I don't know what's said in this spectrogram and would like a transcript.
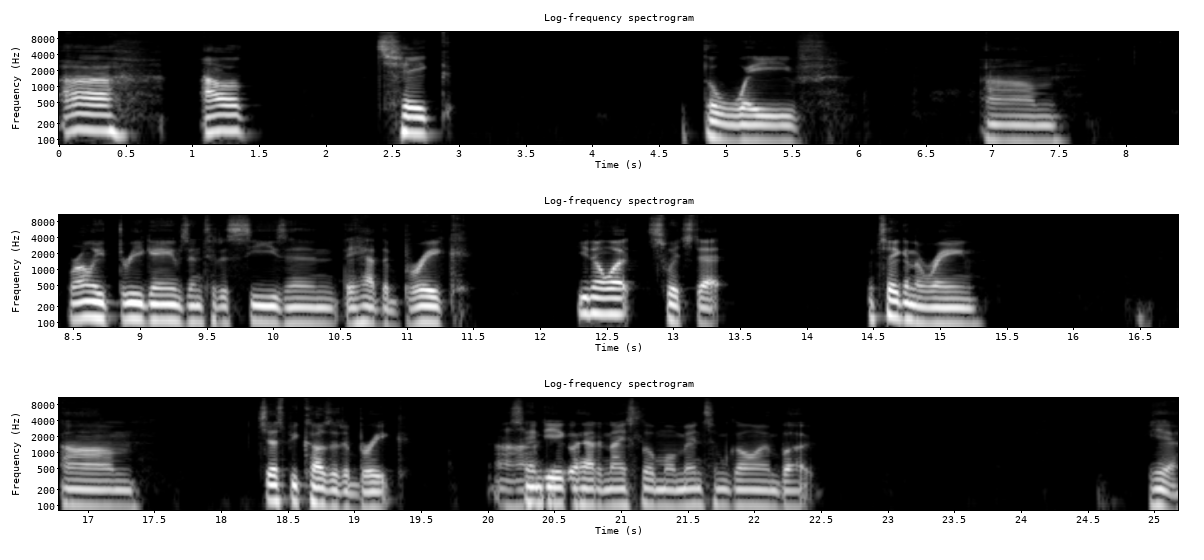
Uh, I'll take the wave. Um, we're only three games into the season. They had the break. You know what? Switch that. I'm taking the reign. Um, just because of the break. Uh-huh. San Diego had a nice little momentum going, but yeah,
